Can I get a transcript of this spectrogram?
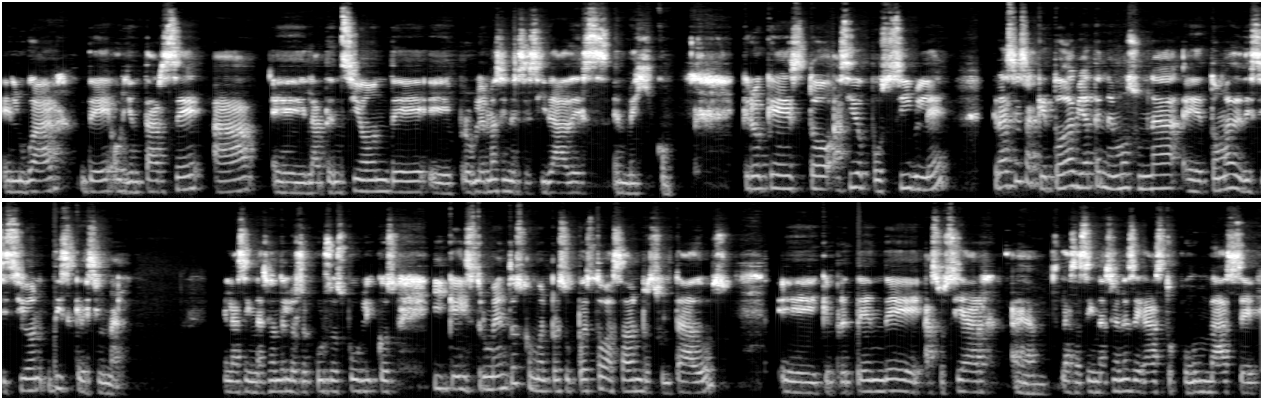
en lugar de orientarse a eh, la atención de eh, problemas y necesidades en México. Creo que esto ha sido posible gracias a que todavía tenemos una toma de decisión discrecional en la asignación de los recursos públicos y que instrumentos como el presupuesto basado en resultados, eh, que pretende asociar eh, las asignaciones de gasto con base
